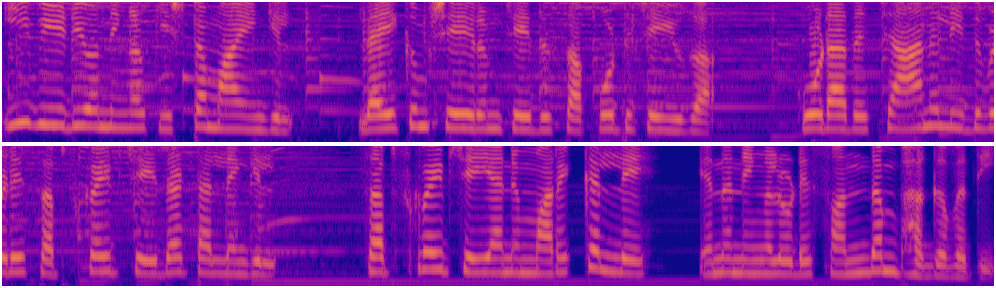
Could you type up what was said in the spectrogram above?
ഈ വീഡിയോ നിങ്ങൾക്ക് ഇഷ്ടമായെങ്കിൽ ലൈക്കും ഷെയറും ചെയ്ത് സപ്പോർട്ട് ചെയ്യുക. കൂടാതെ ചാനൽ ഇതുവരെ സബ്സ്ക്രൈബ് ചെയ്തിട്ടല്ലെങ്കിൽ സബ്സ്ക്രൈബ് ചെയ്യാനും മറക്കല്ലേ എന്ന് നിങ്ങളുടെ സ്വന്തം ഭഗവതി.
